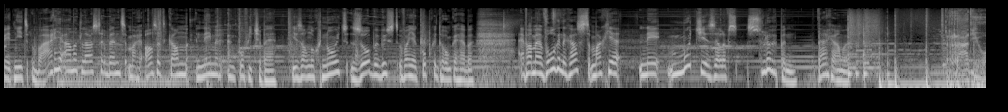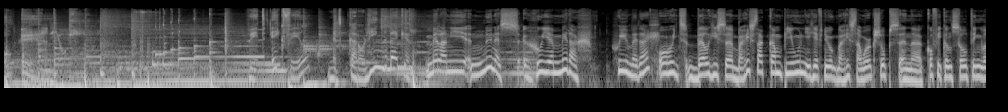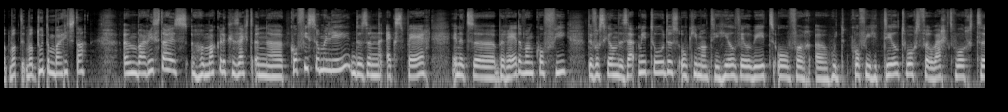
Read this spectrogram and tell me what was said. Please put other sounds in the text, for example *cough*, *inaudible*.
weet niet waar je aan het luisteren bent, maar als het kan, neem er een koffietje bij. Je zal nog nooit zo bewust van je kop gedronken hebben. En van mijn volgende gast mag je, nee, moet je zelfs slurpen. Daar gaan we. Radio 1. Weet ik veel? Met Carolien de Bekker. Melanie Nunes, goedemiddag. Goedemiddag. Ooit Belgische barista-kampioen. Je geeft nu ook barista-workshops en uh, koffieconsulting. Wat, wat, wat doet een barista? Een barista is gemakkelijk gezegd een uh, koffiesommelier. Dus een expert in het uh, bereiden van koffie. De verschillende zetmethodes. Ook iemand die heel veel weet over hoe koffie geteeld wordt, verwerkt wordt.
